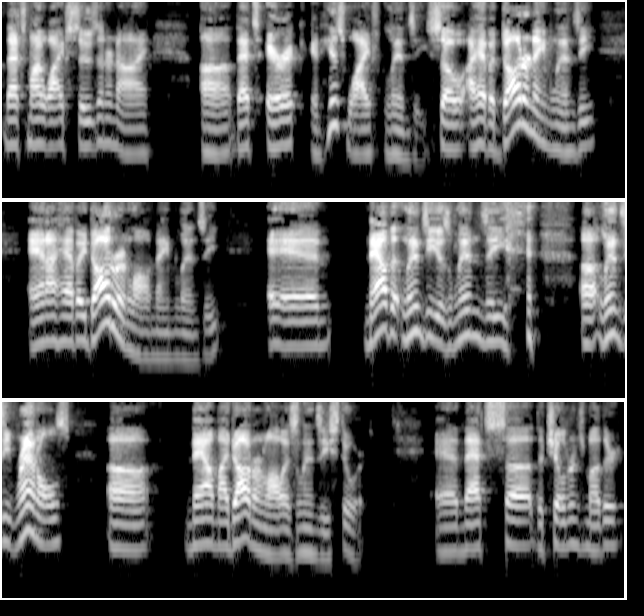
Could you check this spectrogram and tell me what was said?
That's my wife, Susan, and I. Uh, that's Eric and his wife, Lindsay. So I have a daughter named Lindsay, and I have a daughter in law named Lindsay. And now that Lindsay is Lindsay, uh, Lindsay Reynolds, uh, now my daughter in law is Lindsay Stewart. and that's uh, the children's mother,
